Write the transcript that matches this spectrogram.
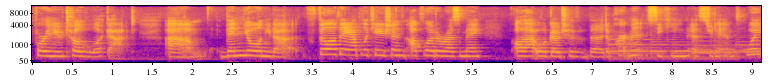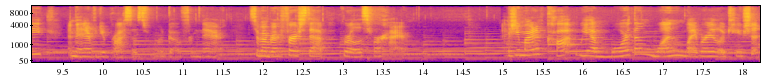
for you to look at. Um, then you'll need to fill out the application, upload a resume. All that will go to the department seeking a student employee, and the interview process will go from there. So remember, first step, Gorillas for Hire. As you might have caught, we have more than one library location.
